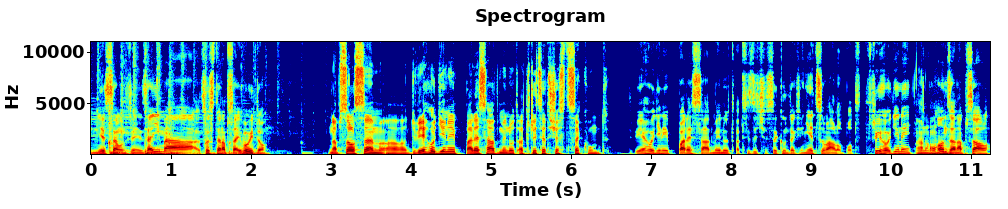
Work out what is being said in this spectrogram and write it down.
mě samozřejmě zajímá, co jste napsali, Vojto. Napsal jsem uh, 2 hodiny, 50 minut a 36 sekund. 2 hodiny, 50 minut a 36 sekund, takže něco málo pod 3 hodiny. Ano. Honza napsal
